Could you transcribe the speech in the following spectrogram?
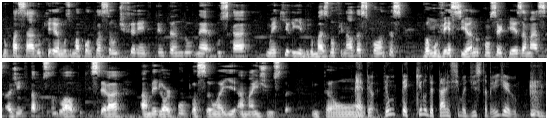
no passado criamos uma pontuação diferente, tentando né, buscar um equilíbrio, mas no final das contas, vamos ver esse ano com certeza, mas a gente está apostando alto que será a melhor pontuação aí, a mais justa. Então. É, tem, tem um pequeno detalhe em cima disso também, Diego.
